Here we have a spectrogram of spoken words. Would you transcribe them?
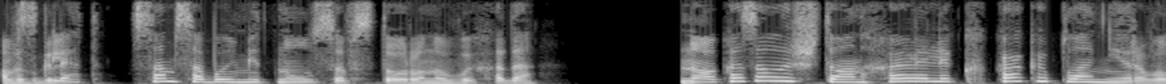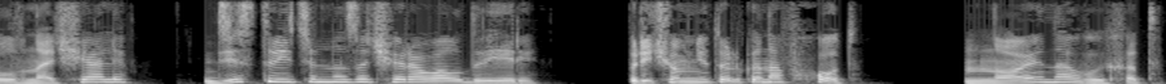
Взгляд сам собой метнулся в сторону выхода, но оказалось, что Анхайлик, как и планировал вначале, действительно зачаровал двери, причем не только на вход, но и на выход.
